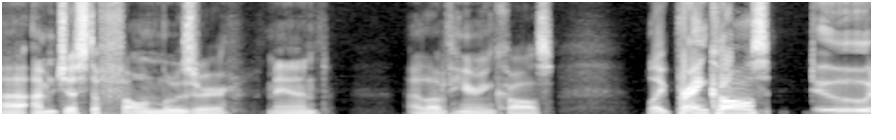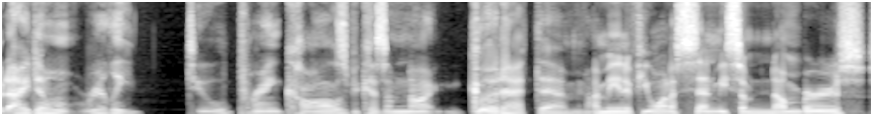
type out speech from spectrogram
Uh, I'm just a phone loser, man. I love hearing calls. Like prank calls, dude, I don't really do prank calls because I'm not good at them. I mean, if you want to send me some numbers,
